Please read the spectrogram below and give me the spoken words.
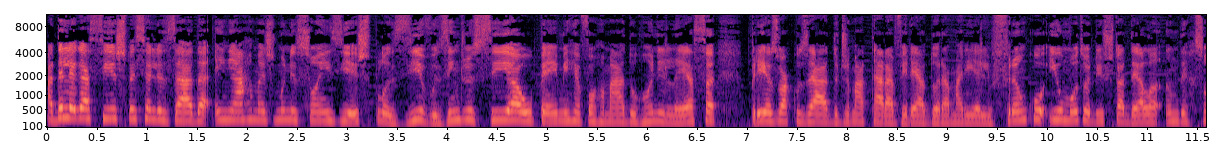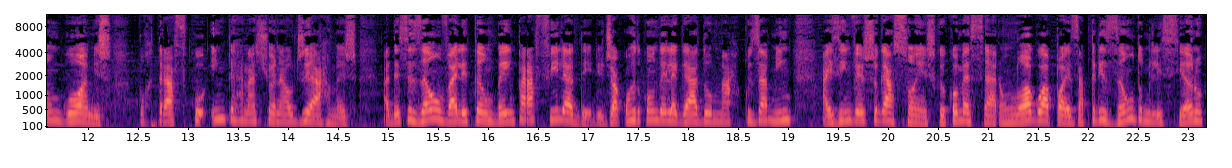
A delegacia especializada em armas, munições e explosivos indicia o PM reformado Rony Lessa, preso acusado de matar a vereadora Marielle Franco e o motorista dela Anderson Gomes por tráfico internacional de armas. A decisão vale também para a filha dele. De acordo com o delegado Marcos Amin, as investigações que começaram logo após a prisão do miliciano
